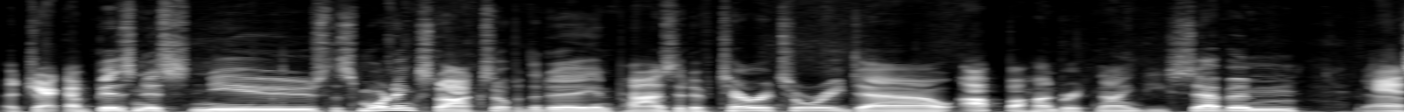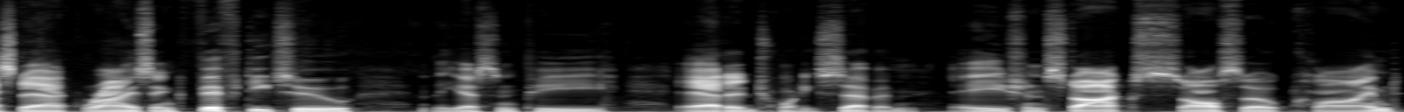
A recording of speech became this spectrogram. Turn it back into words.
A check of business news this morning. Stocks open the day in positive territory. Dow up 197, Nasdaq rising 52, the S&P added 27. Asian stocks also climbed.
